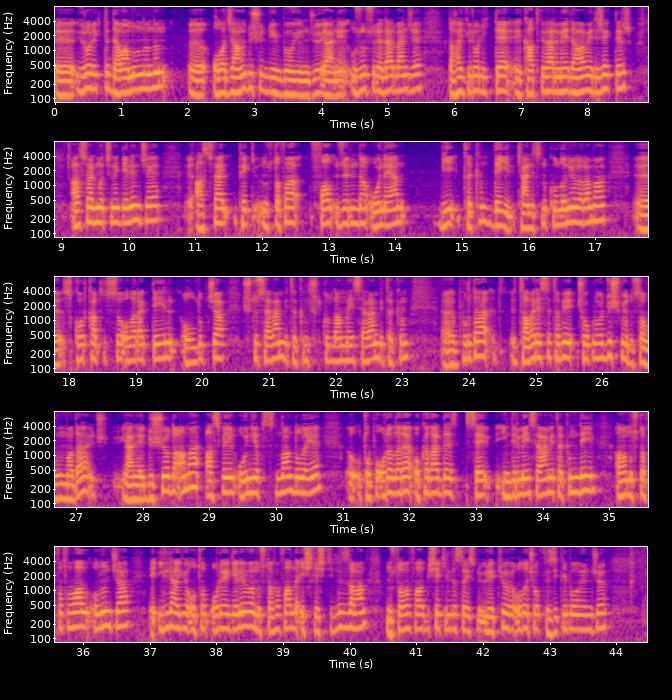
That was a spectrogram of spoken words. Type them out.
E, Euroleague'de devamlılığının e, olacağını düşündüğüm bir oyuncu. Yani uzun süreler bence daha Euroleague'de e, katkı vermeye devam edecektir. Asfel maçına gelince e, Asfel pek Mustafa Fal üzerinden oynayan bir takım değil. Kendisini kullanıyorlar ama e, skor katkısı olarak değil oldukça şutu seven bir takım, şut kullanmayı seven bir takım. E, burada Tavares'e tabii çok rol düşmüyordu savunmada. Yani düşüyordu ama Asfel'in oyun yapısından dolayı topu oralara o kadar da sev, indirmeyi seven bir takım değil. Ama Mustafa Fal olunca e, illa ki o top oraya geliyor ve Mustafa Fal'la eşleştiğiniz zaman Mustafa Fal bir şekilde sayısını üretiyor ve o da çok fizikli bir oyuncu.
